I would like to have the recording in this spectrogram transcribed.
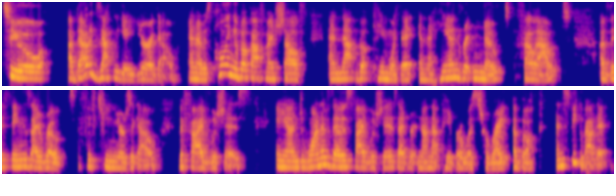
to about exactly a year ago, and I was pulling a book off my shelf, and that book came with it, and the handwritten note fell out of the things I wrote 15 years ago, the five wishes. And one of those five wishes I'd written on that paper was to write a book and speak about it.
